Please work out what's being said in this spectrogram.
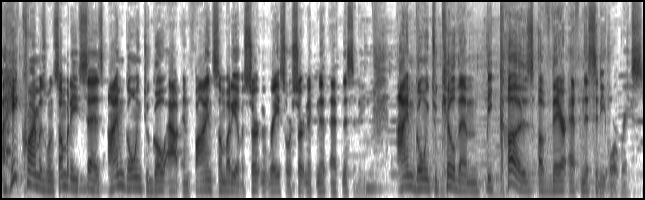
A hate crime is when somebody says, I'm going to go out and find somebody of a certain race or certain ethnicity. I'm going to kill them because of their ethnicity or race.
